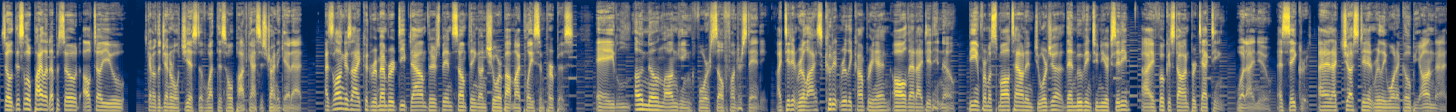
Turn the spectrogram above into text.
So, this little pilot episode, I'll tell you kind of the general gist of what this whole podcast is trying to get at. As long as I could remember deep down, there's been something unsure about my place and purpose, a unknown longing for self understanding. I didn't realize, couldn't really comprehend all that I didn't know. Being from a small town in Georgia, then moving to New York City, I focused on protecting what I knew as sacred. And I just didn't really want to go beyond that.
